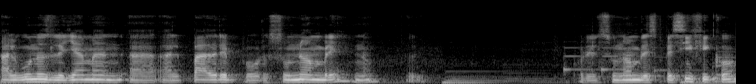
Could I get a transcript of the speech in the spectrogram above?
algunos le llaman al Padre por su nombre, ¿no? por el, su nombre específico.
